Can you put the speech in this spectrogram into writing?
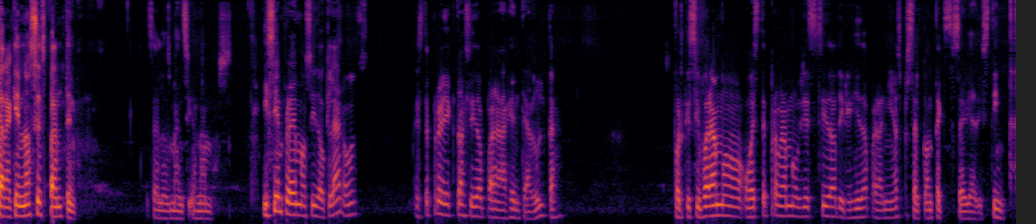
Para que no se espanten, se los mencionamos. Y siempre hemos sido claros, este proyecto ha sido para gente adulta. Porque si fuéramos, o este programa hubiese sido dirigido para niños, pues el contexto sería distinto.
